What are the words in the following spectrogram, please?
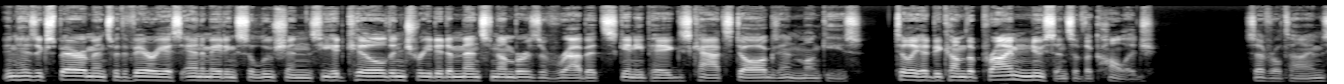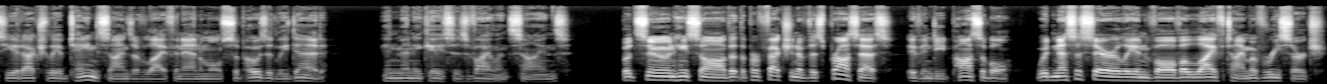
In his experiments with various animating solutions, he had killed and treated immense numbers of rabbits, guinea pigs, cats, dogs, and monkeys, till he had become the prime nuisance of the college. Several times he had actually obtained signs of life in animals supposedly dead, in many cases violent signs. But soon he saw that the perfection of this process, if indeed possible, would necessarily involve a lifetime of research.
